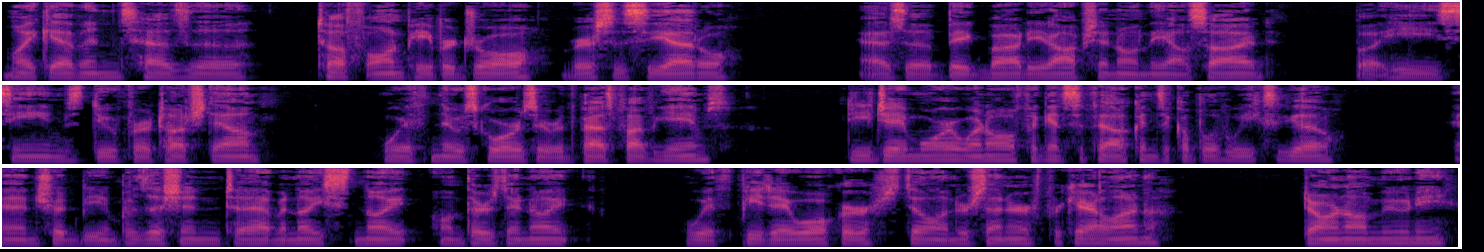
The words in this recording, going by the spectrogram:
Mike Evans has a tough on paper draw versus Seattle as a big bodied option on the outside, but he seems due for a touchdown with no scores over the past five games. DJ Moore went off against the Falcons a couple of weeks ago and should be in position to have a nice night on Thursday night with PJ Walker still under center for Carolina. Darnell Mooney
